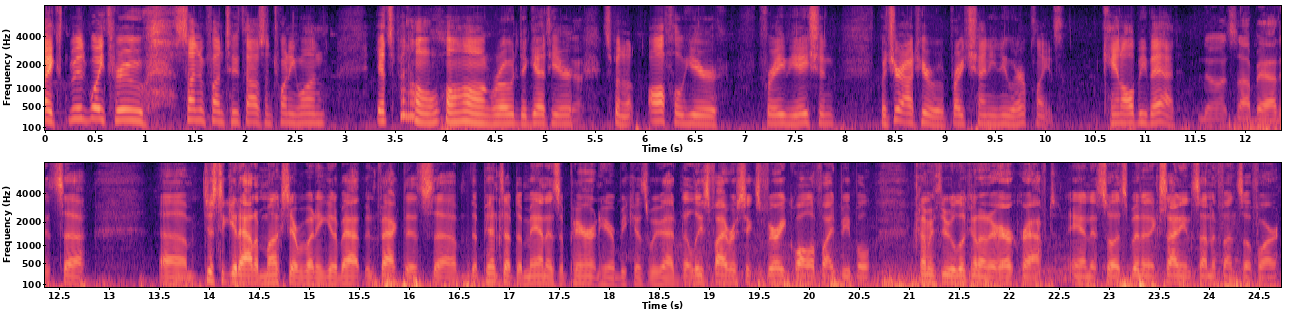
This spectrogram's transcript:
Mike, midway through Sun and Fun 2021, it's been a long road to get here. Yeah. It's been an awful year for aviation, but you're out here with bright, shiny new airplanes. Can't all be bad. No, it's not bad. It's uh, um, just to get out amongst everybody and get about. In fact, it's uh, the pent up demand is apparent here because we've had at least five or six very qualified people coming through looking at our aircraft, and it, so it's been an exciting Sun and Fun so far.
